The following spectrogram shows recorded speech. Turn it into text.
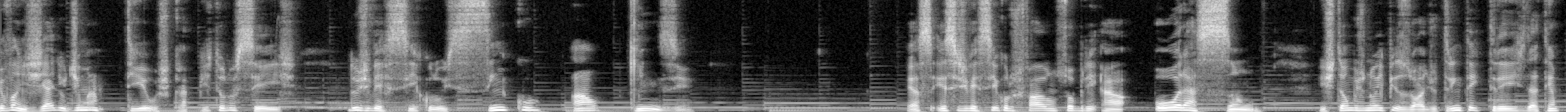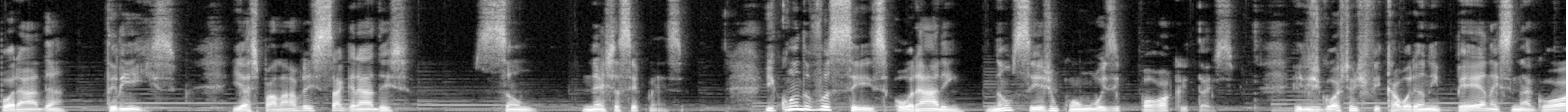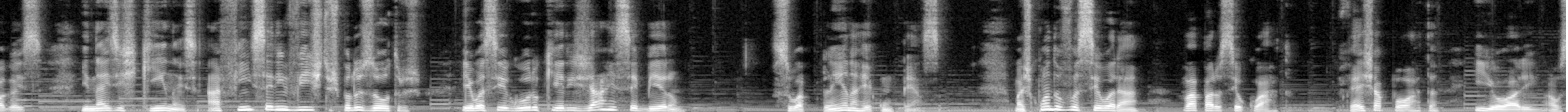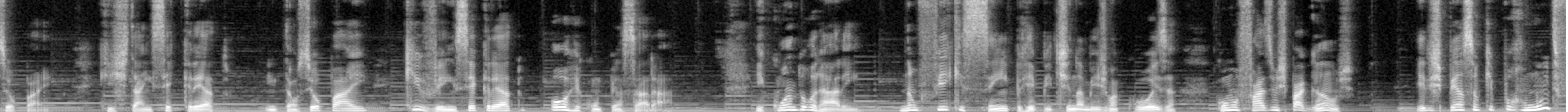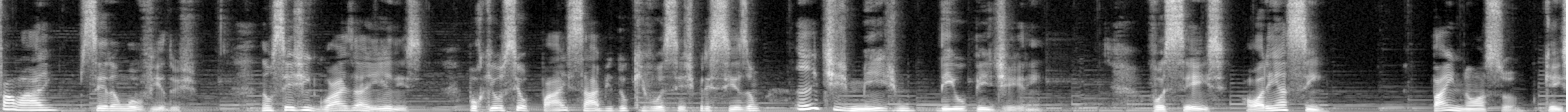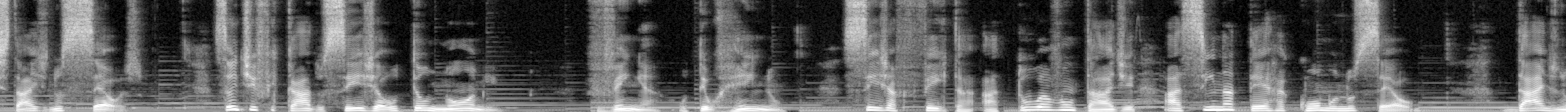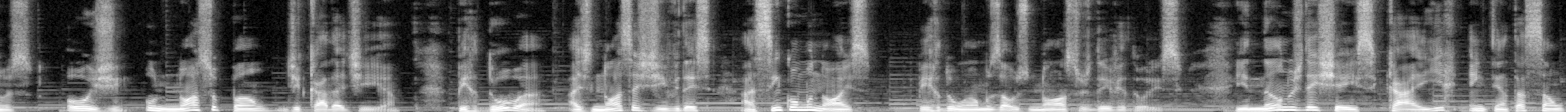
Evangelho de Mateus, capítulo 6, dos versículos 5 ao 15. Esses versículos falam sobre a oração. Estamos no episódio 33 da temporada 3 e as palavras sagradas são nesta sequência. E quando vocês orarem, não sejam como os hipócritas. Eles gostam de ficar orando em pé nas sinagogas e nas esquinas, a fim de serem vistos pelos outros. Eu asseguro que eles já receberam sua plena recompensa. Mas quando você orar, vá para o seu quarto, feche a porta e ore ao seu pai, que está em secreto. Então seu pai, que vê em secreto, o recompensará. E quando orarem, não fique sempre repetindo a mesma coisa, como fazem os pagãos. Eles pensam que por muito falarem, serão ouvidos. Não sejam iguais a eles, porque o seu Pai sabe do que vocês precisam antes mesmo de o pedirem. Vocês orem assim: Pai nosso que estás nos céus, santificado seja o teu nome. Venha o teu reino. Seja feita a tua vontade, assim na terra como no céu. Dá-nos hoje o nosso pão de cada dia. Perdoa as nossas dívidas, assim como nós perdoamos aos nossos devedores. E não nos deixeis cair em tentação,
